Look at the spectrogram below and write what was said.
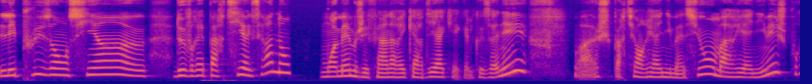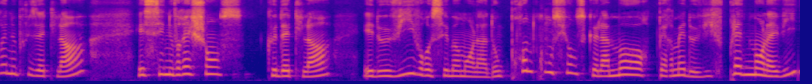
les plus anciens euh, devraient partir, etc. Non. Moi-même, j'ai fait un arrêt cardiaque il y a quelques années. Bah, je suis partie en réanimation, on m'a réanimé, je pourrais ne plus être là. Et c'est une vraie chance que d'être là et de vivre ces moments-là. Donc prendre conscience que la mort permet de vivre pleinement la vie,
